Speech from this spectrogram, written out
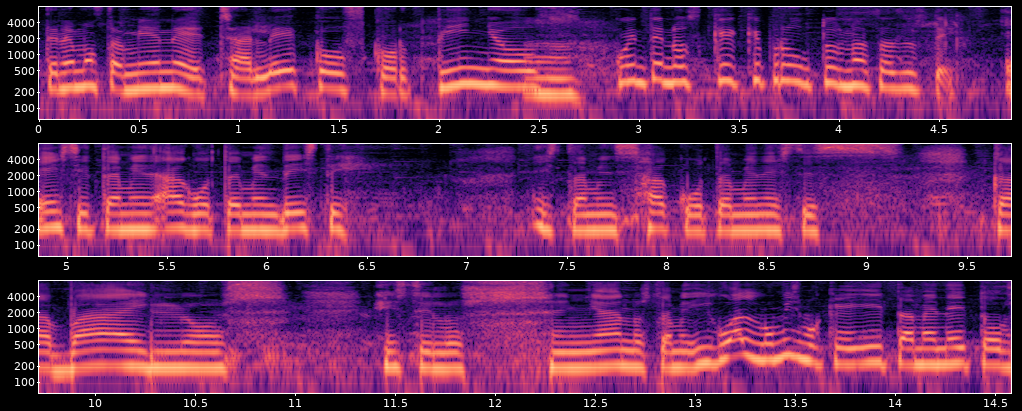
Tenemos también eh, chalecos, corpiños. Ajá. Cuéntenos, ¿qué, ¿qué productos más hace usted? Este también hago también de este. Este también saco también estos caballos, este los ñanos también. Igual lo mismo que también he tor-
